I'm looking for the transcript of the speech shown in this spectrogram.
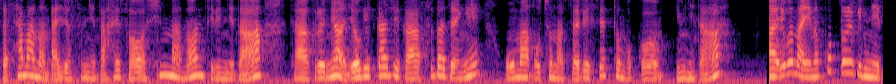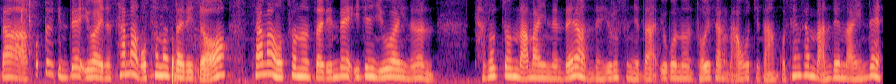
자, 4만 원 날렸습니다. 해서 10만 원 드립니다. 자, 그러면 여기까지가 수다쟁이 5만 5천 원짜리 세트 묶음입니다. 아, 이번 아이는 꽃돌기입니다. 꽃돌기인데 이 아이는 4만 5천 원짜리죠. 4만 5천 원짜리인데 이제 이 아이는 다섯 점 남아 있는데요. 네, 이렇습니다. 요거는 더 이상 나오지도 않고 생산도 안 된 아이인데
